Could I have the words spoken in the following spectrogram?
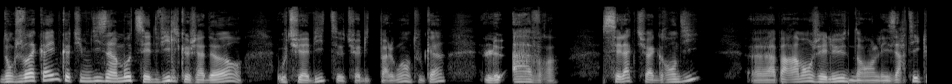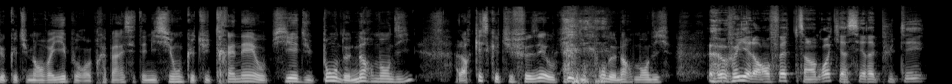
Donc je voudrais quand même que tu me dises un mot de cette ville que j'adore, où tu habites, tu habites pas loin en tout cas, le Havre. C'est là que tu as grandi? Euh, apparemment, j'ai lu dans les articles que tu m'as envoyés pour préparer cette émission que tu traînais au pied du pont de Normandie. Alors, qu'est-ce que tu faisais au pied du pont de Normandie? Euh, Oui, alors en fait, c'est un endroit qui est assez réputé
